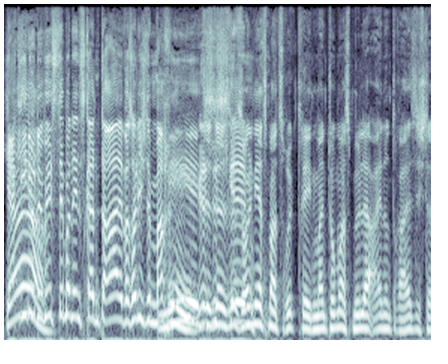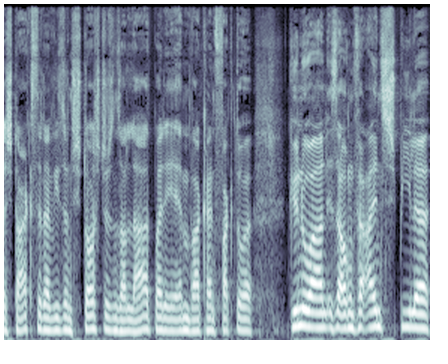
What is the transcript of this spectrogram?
Ja, Guido, du willst immer den Skandal. Was soll ich denn machen? Nee, Das das, das, sollen jetzt mal zurücktreten. Mein Thomas Müller, 31, der Starkste da wie so ein Storch durch den Salat bei der EM, war kein Faktor. Gündogan ist auch ein Vereinsspieler.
